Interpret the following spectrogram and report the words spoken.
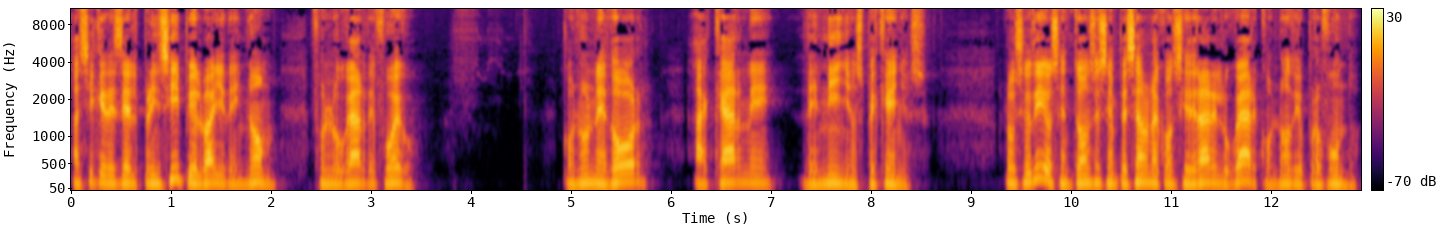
Así que desde el principio el valle de Inom fue un lugar de fuego, con un hedor a carne de niños pequeños. Los judíos entonces empezaron a considerar el lugar con odio profundo.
